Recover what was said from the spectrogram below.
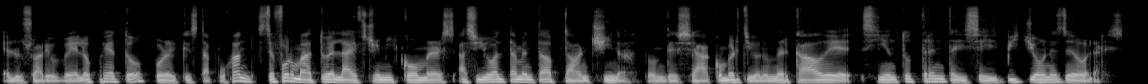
el usuario ve el objeto por el que está pujando. Este formato de live stream e-commerce ha sido altamente adoptado en China, donde se ha convertido en un mercado de 136 billones de dólares.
